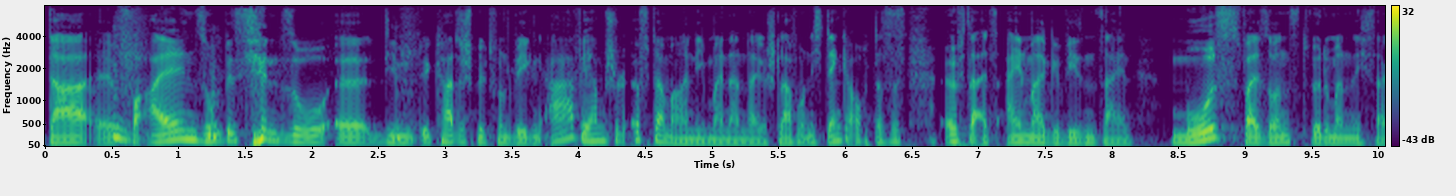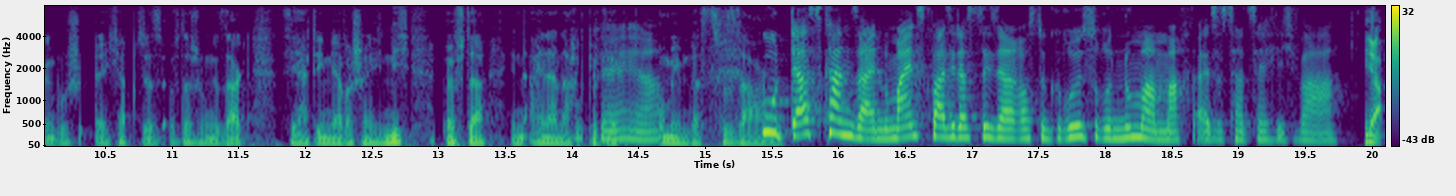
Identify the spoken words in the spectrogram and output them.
da äh, vor allen so ein bisschen so äh, die Karte spielt von wegen, ah, wir haben schon öfter mal nebeneinander geschlafen. Und ich denke auch, dass es öfter als einmal gewesen sein muss, weil sonst würde man nicht sagen, du, ich habe dir das öfter schon gesagt, sie hat ihn ja wahrscheinlich nicht öfter in einer Nacht okay, geweckt, ja. um ihm das zu sagen. Gut, das kann sein. Du meinst quasi, dass sie daraus eine größere Nummer macht, als es tatsächlich war. Ja,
